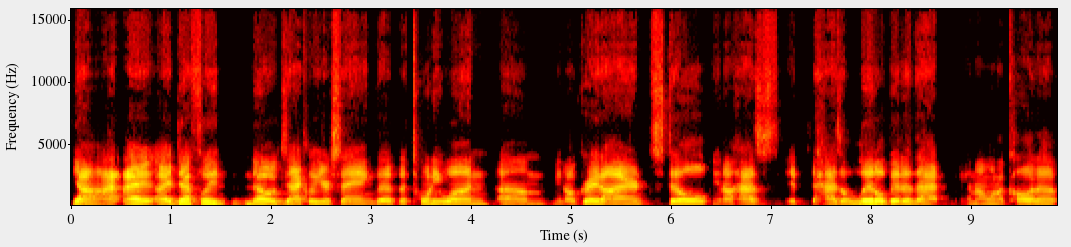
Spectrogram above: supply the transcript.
Yeah, I, I, I, definitely know exactly what you're saying. The the 21, um, you know, great iron still, you know, has it has a little bit of that. And I want to call it a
